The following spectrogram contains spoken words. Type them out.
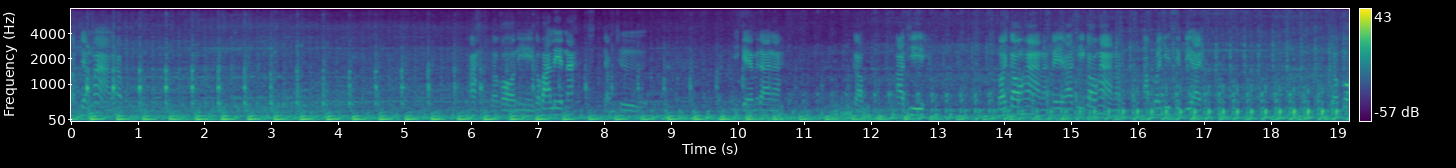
กับยันมานะครับอะแล้วก็นี่กระบะเลนนะจำชื่อพี่แกไม่ได้นะ กับ RT ร้อยเก้าห้านะไออาร์ทีเก้าห้านะ อัพร้อยยี่สิบดีไอแล้วก็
